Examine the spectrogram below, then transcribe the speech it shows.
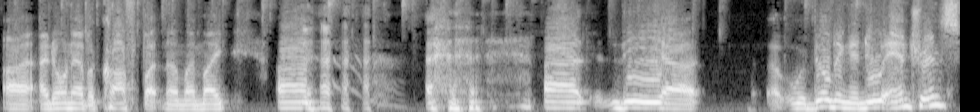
Uh, I don't have a cough button on my mic. Uh, uh, the uh, uh, we're building a new entrance,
